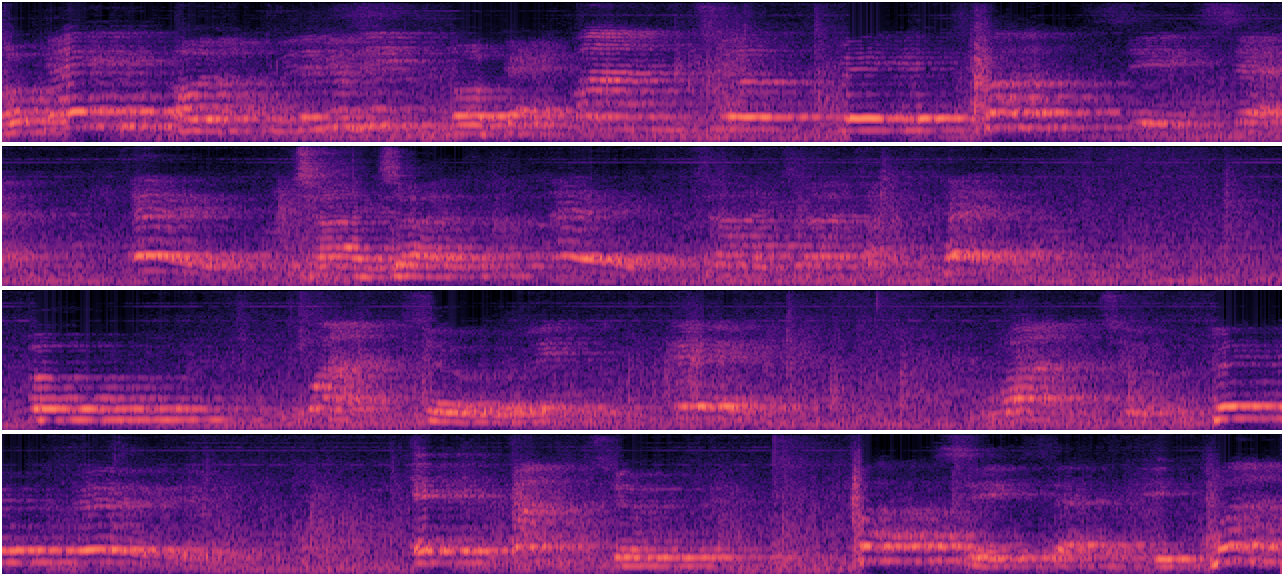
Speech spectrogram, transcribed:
Okay. Oh no. With the music. Okay. One, two, three, five, six, seven. Hey. Cha, cha, cha. Two, three, hey. One, two, three, hey. Eight, one, two, five, six, seven, eight. One,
